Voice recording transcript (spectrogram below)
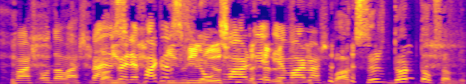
Var o da var. Ben Biz- böyle farkında mısınız? Yok var diye diye var var. boxer 4.99'dur.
